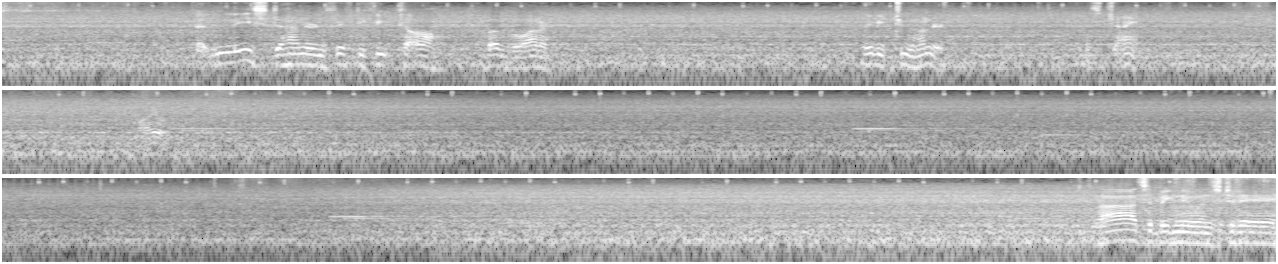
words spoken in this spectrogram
at least 150 feet tall above the water. Maybe 200. It's giant. Wild. Lots of big new ones today.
